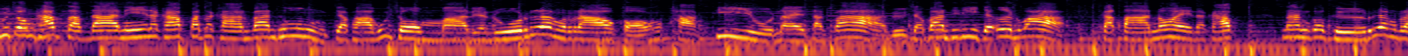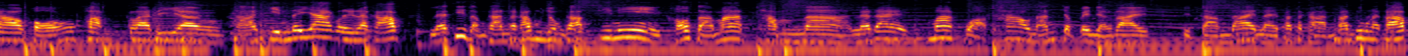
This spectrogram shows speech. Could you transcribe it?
คุณผู้ชมครับสัปดาห์นี้นะครับปัตตาคารบ้านทุ่งจะพาคุณผู้ชมมาเรียนรู้เรื่องราวของผักที่อยู่ในตะกร้า หรือชาวบ้านที่นี่จะเอิ้นว่ากะตาน้อยนะครับ นั่นก็คือเรื่องราวของผักกระเดียง หากินได้ยากเลยละครับ และที่สำคัญนะครับคุณผู้ชมครับที่นี่เขาสามารถทำนาและได้มากกว่าข้าวนั้นจะเป็นอย่างไร ติดตามได้ในพัตตาคารบ้านทุ่งนะครับ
